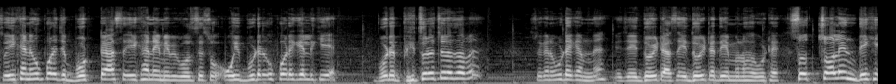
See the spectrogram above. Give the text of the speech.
সো এখানে উপরে যে বোর্ডটা আছে, এখানে মেবি বলছে সো ওই বোর্ডের উপরে গেলে কি বোর্ডের ভিতরে চলে যাবে? সেখানে উঠে কেমনে? এই যে দইটা আছে, এই দইটা দিয়ে মনে হয় উঠে। সো চলেন দেখি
